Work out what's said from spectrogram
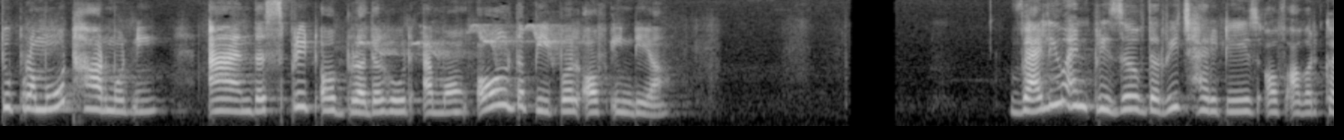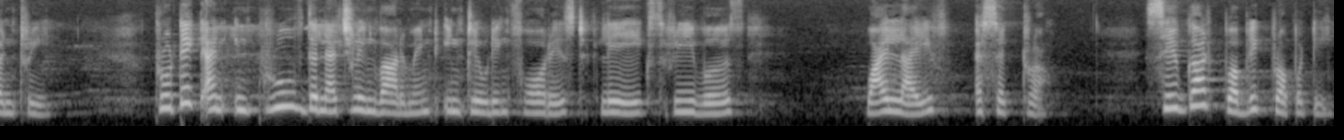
To promote harmony and the spirit of brotherhood among all the people of India. Value and preserve the rich heritage of our country. Protect and improve the natural environment including forest, lakes, rivers, wildlife, etc. Safeguard public property.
